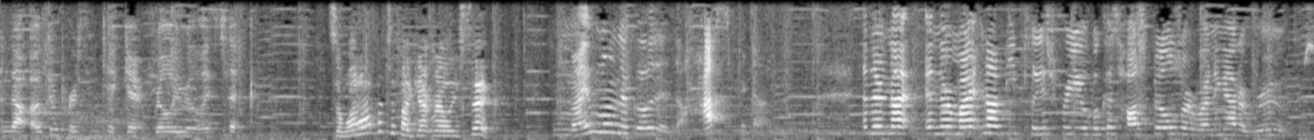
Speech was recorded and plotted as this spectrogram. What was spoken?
and that other person can get really, really sick. So what happens if I get really sick? You might want to go to the hospital. And there not and there might not be place for you because hospitals are running out of rooms.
